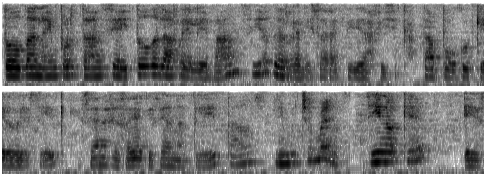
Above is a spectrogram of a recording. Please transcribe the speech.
toda la importancia y toda la relevancia de realizar actividad física. Tampoco quiero decir que sea necesario que sean atletas, ni mucho menos, sino que es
